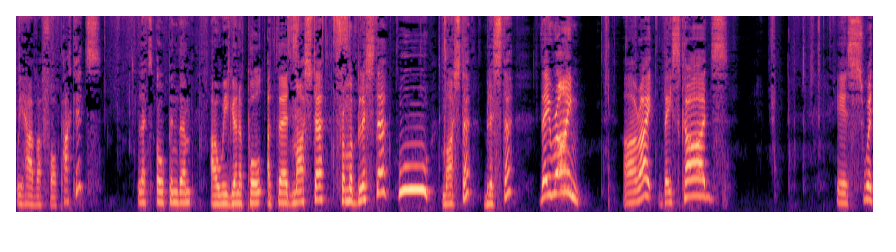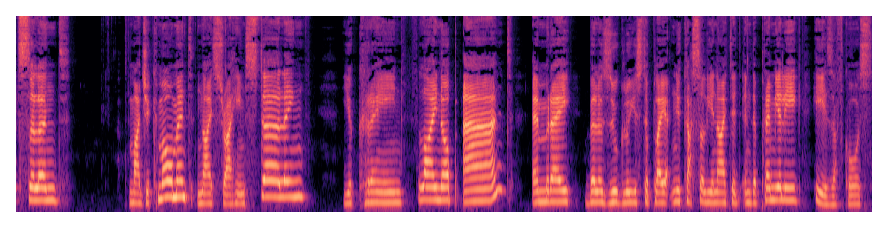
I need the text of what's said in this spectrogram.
we have our four packets. Let's open them. Are we going to pull a third master from a blister? Woo! Master, blister. They rhyme. All right, base cards. Here's Switzerland. Magic Moment. Nice Raheem Sterling. Ukraine lineup. And Emre Belözoğlu used to play at Newcastle United in the Premier League. He is, of course,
